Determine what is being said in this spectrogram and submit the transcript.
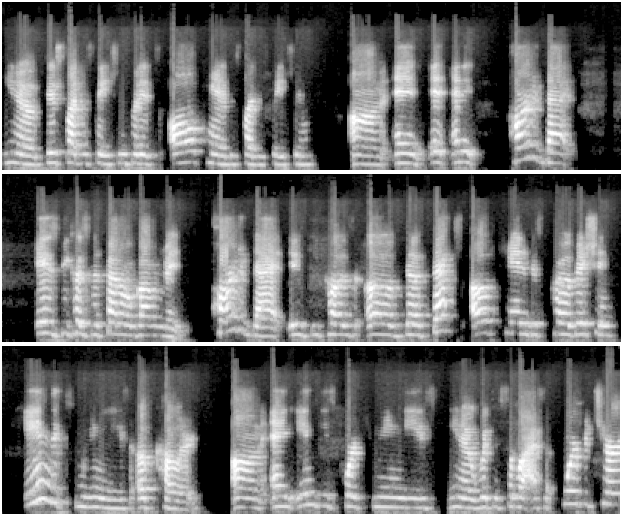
you know this legislation, but it's all cannabis legislation. Um, and it, and it part of that is because the federal government. Part of that is because of the effects of cannabis prohibition in the communities of color. Um, and in these poor communities, you know, with the civil asset forfeiture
